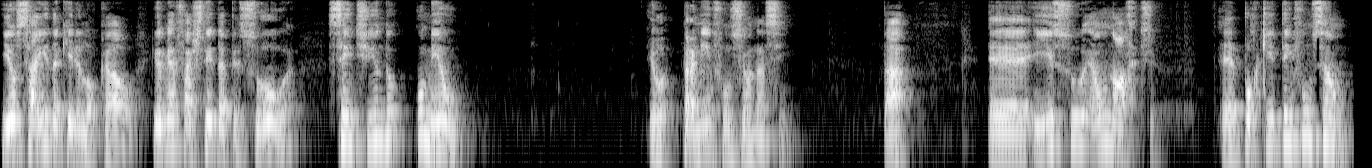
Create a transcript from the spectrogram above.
E eu saí daquele local, eu me afastei da pessoa sentindo o meu. Eu, para mim funciona assim, tá? É, e isso é um norte, é, porque tem função.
